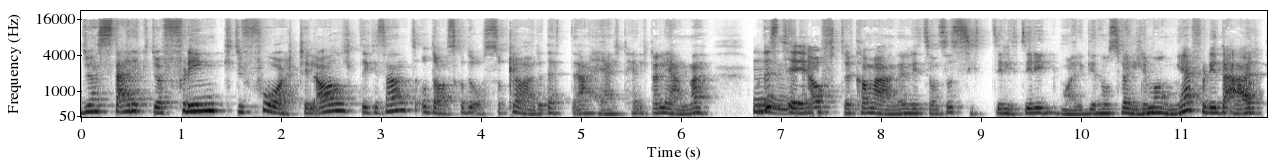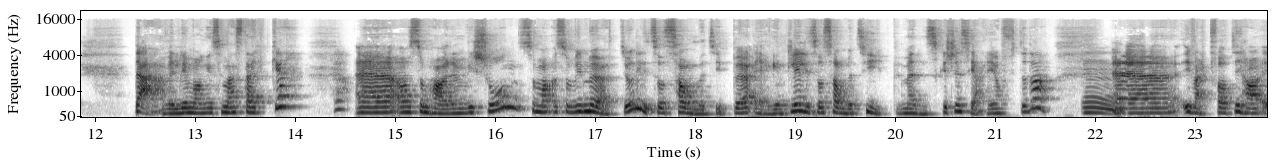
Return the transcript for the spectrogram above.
du er sterk, du er flink, du får til alt, ikke sant? Og da skal du også klare dette helt, helt alene. Og det Mm. ser jeg ofte kan være litt sånn som sitter litt i ryggmargen hos veldig mange. Fordi det er, det er veldig mange som er sterke, eh, og som har en visjon. Som, altså, så vi møter jo litt sånn samme type, egentlig, litt sånn samme type mennesker, syns jeg ofte, da. Mm. Eh, I hvert fall at de, har,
